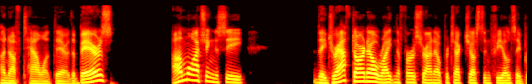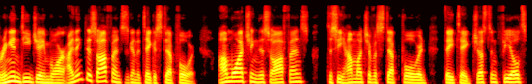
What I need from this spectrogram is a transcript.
enough talent there. The Bears, I'm watching to see they draft Darnell Wright in the first round. They'll protect Justin Fields. They bring in DJ Moore. I think this offense is going to take a step forward. I'm watching this offense to see how much of a step forward they take. Justin Fields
